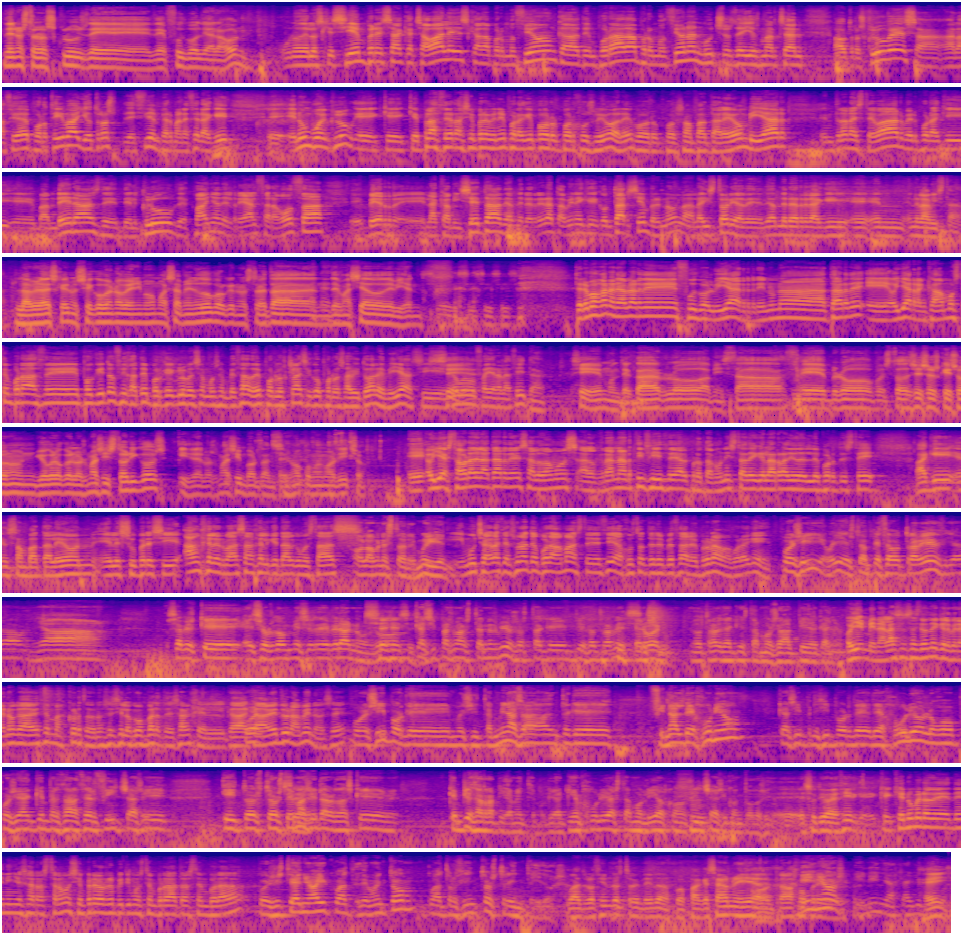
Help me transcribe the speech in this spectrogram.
de nuestros clubes de, fútbol de Aragón. Uno de los que siempre saca chavales, cada promoción, cada temporada, promocionan, muchos de ellos marchan a otros clubes, a, la ciudad deportiva y otros deciden permanecer aquí eh, en un buen club. Eh, qué placer a siempre venir por aquí por, por Juslibol, eh, por, por, San Pantaleón, Villar, entrar a este bar, ver por aquí banderas del club, de España, del Real Zaragoza, ver la camiseta de Ander Herrera. También hay que contar siempre ¿no? la, historia de, de Ander Herrera aquí en, en el Amistad. La verdad es que no sé cómo no venimos más a menudo porque nos tratan demasiado de bien. Sí, sí, sí, Tenemos ganas de hablar de fútbol billar en una tarde. Eh, oye, arrancábamos temporada hace poquito. Fíjate por qué clubes hemos empezado, ¿eh? por los clásicos, por los habituales, Villar. Si no podemos fallar a la cita. Sí, Monte Carlo, Amistad, Febro, pues todos esos que son, yo creo que los más históricos y de los más importantes, ¿no? Como hemos dicho. Eh, oye, a esta hora de la tarde saludamos al gran artífice, al protagonista de que la radio del deporte esté aquí en San Bataleón. Él es su presi, Ángel Herbás. Ángel, ¿qué tal? ¿Cómo estás? Hola, buenas tardes. Muy bien. Y muchas gracias. Una temporada más, te decía, justo antes de empezar el programa, por aquí. Pues sí, oye, esto ha empezado otra vez. Ya, ya sabes que esos dos meses de verano casi pasan hasta nervioso hasta que empieza otra vez. Pero bueno, otra vez aquí estamos al pie del cañón. Oye, me da la sensación de que el verano cada vez es más corto. No sé si lo compartes, Ángel. Cada, pues cada vez dura menos, ¿eh? Pues sí, porque pues, si terminas entre que final de junio casi principios de, julio, luego pues ya hay que empezar a hacer fichas y, y todos estos temas y la verdad es que que empieza rápidamente, porque aquí en julio ya estamos liados con fichas y con todo. Eh, eso te iba a decir, ¿qué, qué número de, niños arrastramos? ¿Siempre lo repetimos temporada tras temporada? Pues este año hay, de momento, 432. 432, pues para que se hagan una idea del trabajo Niños y niñas, que aquí hey,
